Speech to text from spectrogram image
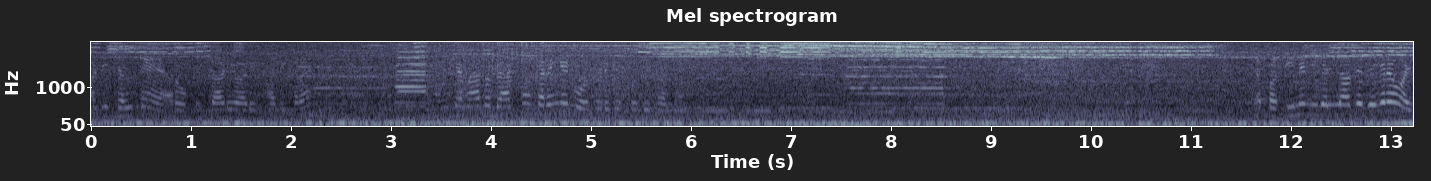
आगे चलते हैं यार ऑफ़िस गाड़ी वाड़ी खाली कराएँ। उनके मैं तो बैठूँ करेंगे घोसड़ी के खुद ही करना पसीने निकल जाते, देख रहे हो भाई?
